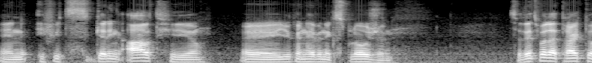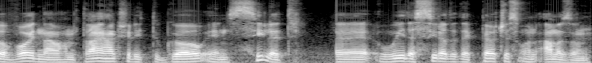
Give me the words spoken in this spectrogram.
And if it's getting out here uh, you can have an explosion so that's what I try to avoid now. I'm trying actually to go and seal it uh, with a sealer that I purchased on Amazon.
